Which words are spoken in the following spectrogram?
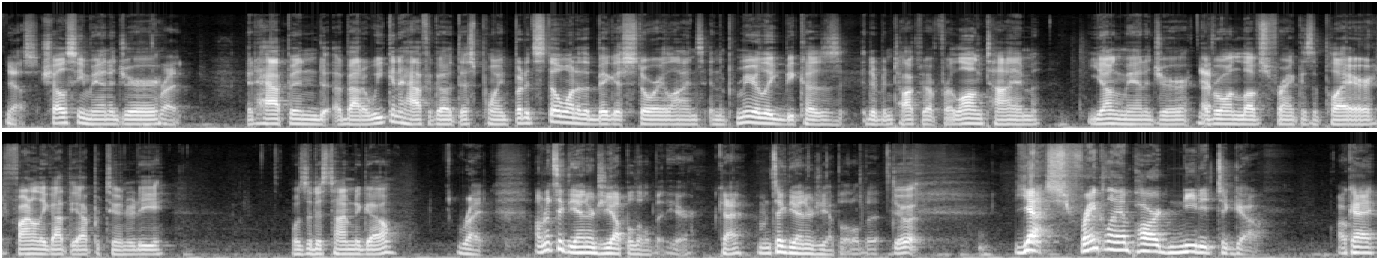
Yes. Chelsea manager. Right. It happened about a week and a half ago at this point, but it's still one of the biggest storylines in the Premier League because it had been talked about for a long time. Young manager. Yep. Everyone loves Frank as a player. He finally got the opportunity. Was it his time to go? Right. I'm gonna take the energy up a little bit here. Okay. I'm gonna take the energy up a little bit. Do it. Yes, Frank Lampard needed to go. Okay.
